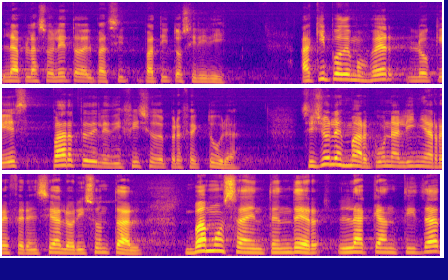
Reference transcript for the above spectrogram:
la plazoleta del Patito Sirirí. Aquí podemos ver lo que es parte del edificio de prefectura. Si yo les marco una línea referencial horizontal, vamos a entender la cantidad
